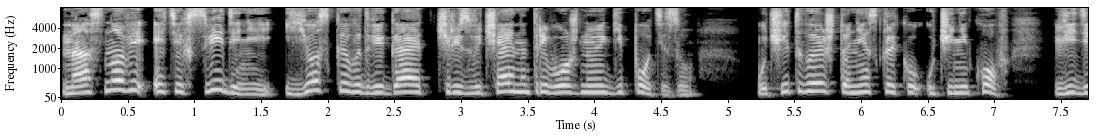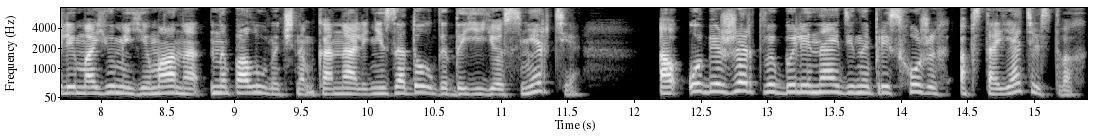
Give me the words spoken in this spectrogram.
На основе этих сведений Йоска выдвигает чрезвычайно тревожную гипотезу. Учитывая, что несколько учеников видели Маюми Ямана на полуночном канале незадолго до ее смерти, а обе жертвы были найдены при схожих обстоятельствах,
